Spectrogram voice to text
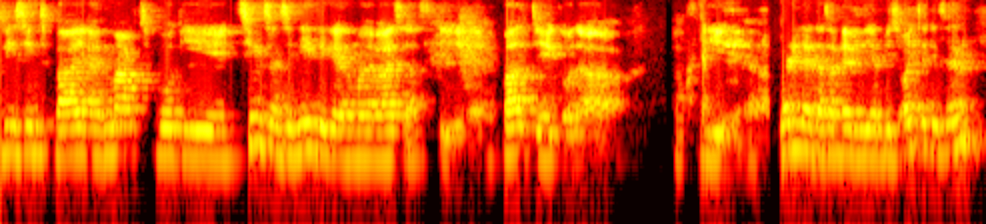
wir sind bei einem Markt, wo die Zinsen sind niedriger normalerweise als die äh, Baltik oder die ja. Äh, Länder, das haben wir bis heute gesehen.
